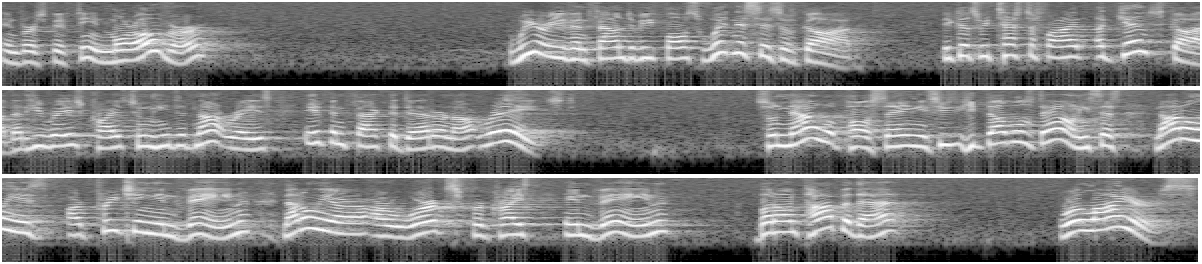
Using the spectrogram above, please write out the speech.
in verse 15, Moreover, we are even found to be false witnesses of God, because we testified against God that he raised Christ, whom he did not raise, if in fact the dead are not raised. So now what Paul's saying is he, he doubles down. He says, not only is our preaching in vain, not only are our works for Christ in vain, but on top of that, we're liars.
